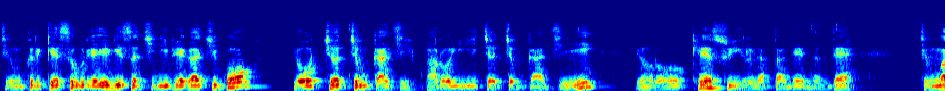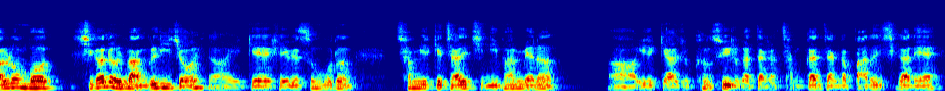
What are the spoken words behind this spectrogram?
지금 그렇게 해서 우리가 여기서 진입해 가지고 요 저점까지 바로 이 저점까지 요렇게 수익을 갖다 냈는데 정말로 뭐 시간은 얼마 안 걸리죠. 어, 이렇게 해외 선물은 참 이렇게 잘 진입하면은 어, 이렇게 아주 큰 수익을 갖다가 잠깐 잠깐 빠른 시간에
